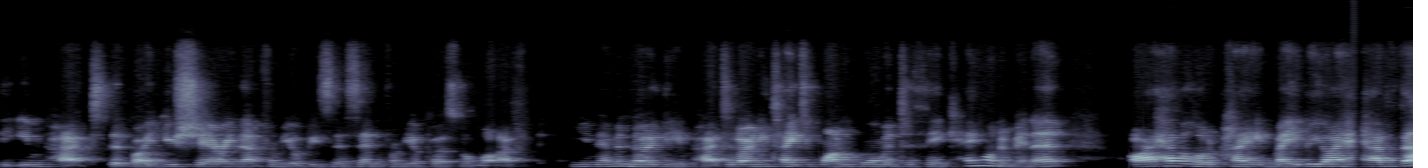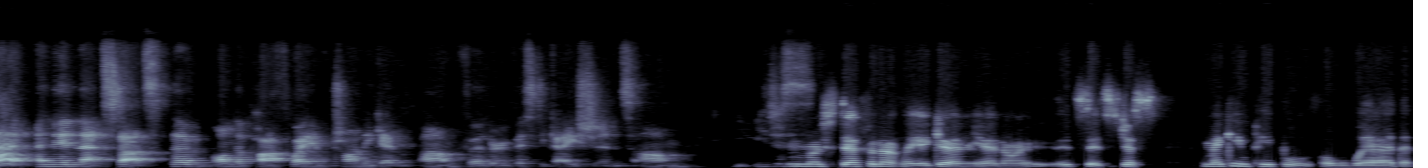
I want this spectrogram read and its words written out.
the impact that by you sharing that from your business and from your personal life, you never know the impact. It only takes one woman to think, hang on a minute, I have a lot of pain. Maybe I have that, and then that starts the on the pathway of trying to get um, further investigations. Um, you just most definitely. Again, yeah, no, it's it's just making people aware that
